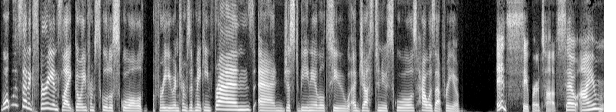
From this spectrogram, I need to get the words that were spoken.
What was that experience like going from school to school for you in terms of making friends and just being able to adjust to new schools? How was that for you? It's super tough. So I'm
